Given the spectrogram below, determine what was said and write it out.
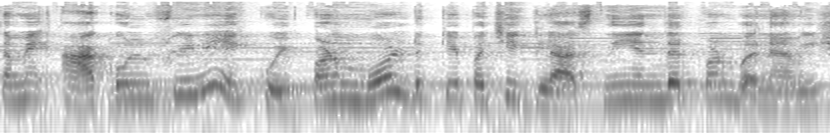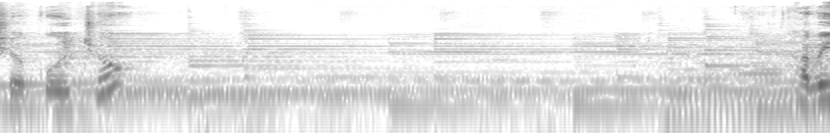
તમે આ કુલ્ફીને કોઈ પણ મોલ્ડ કે પછી ગ્લાસની અંદર પણ બનાવી શકો છો. હવે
